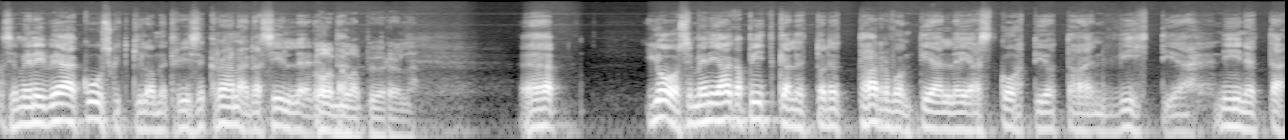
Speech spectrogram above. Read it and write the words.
Se meni vielä 60 kilometriä se Granada silleen. Kolmella että, pyörällä. Ää, joo, se meni aika pitkälle tuonne Tarvon tielle ja sitten kohti jotain vihtiä niin, että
